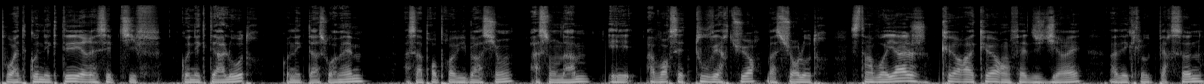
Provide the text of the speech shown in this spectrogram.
pour être connecté et réceptif. Connecté à l'autre, connecté à soi-même, à sa propre vibration, à son âme, et avoir cette ouverture bah, sur l'autre. C'est un voyage cœur à cœur, en fait, je dirais, avec l'autre personne.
